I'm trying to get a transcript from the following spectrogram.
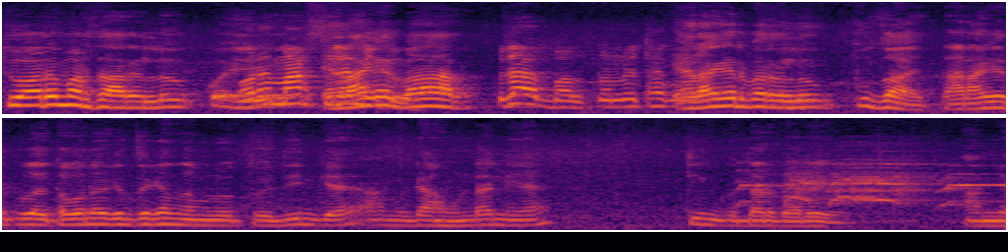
তুই আরে মারছ আরে লোক পরে মারছিলাম আগের বার। বুঝা বল তুমি থাকো। এর আগের বার হলো পূজায় তার আগের পূজায় তখন যেখানে তুই দিনকে আমি গা হুন্ডা নিয়ে টিঙ্কুদার ঘরে আমি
